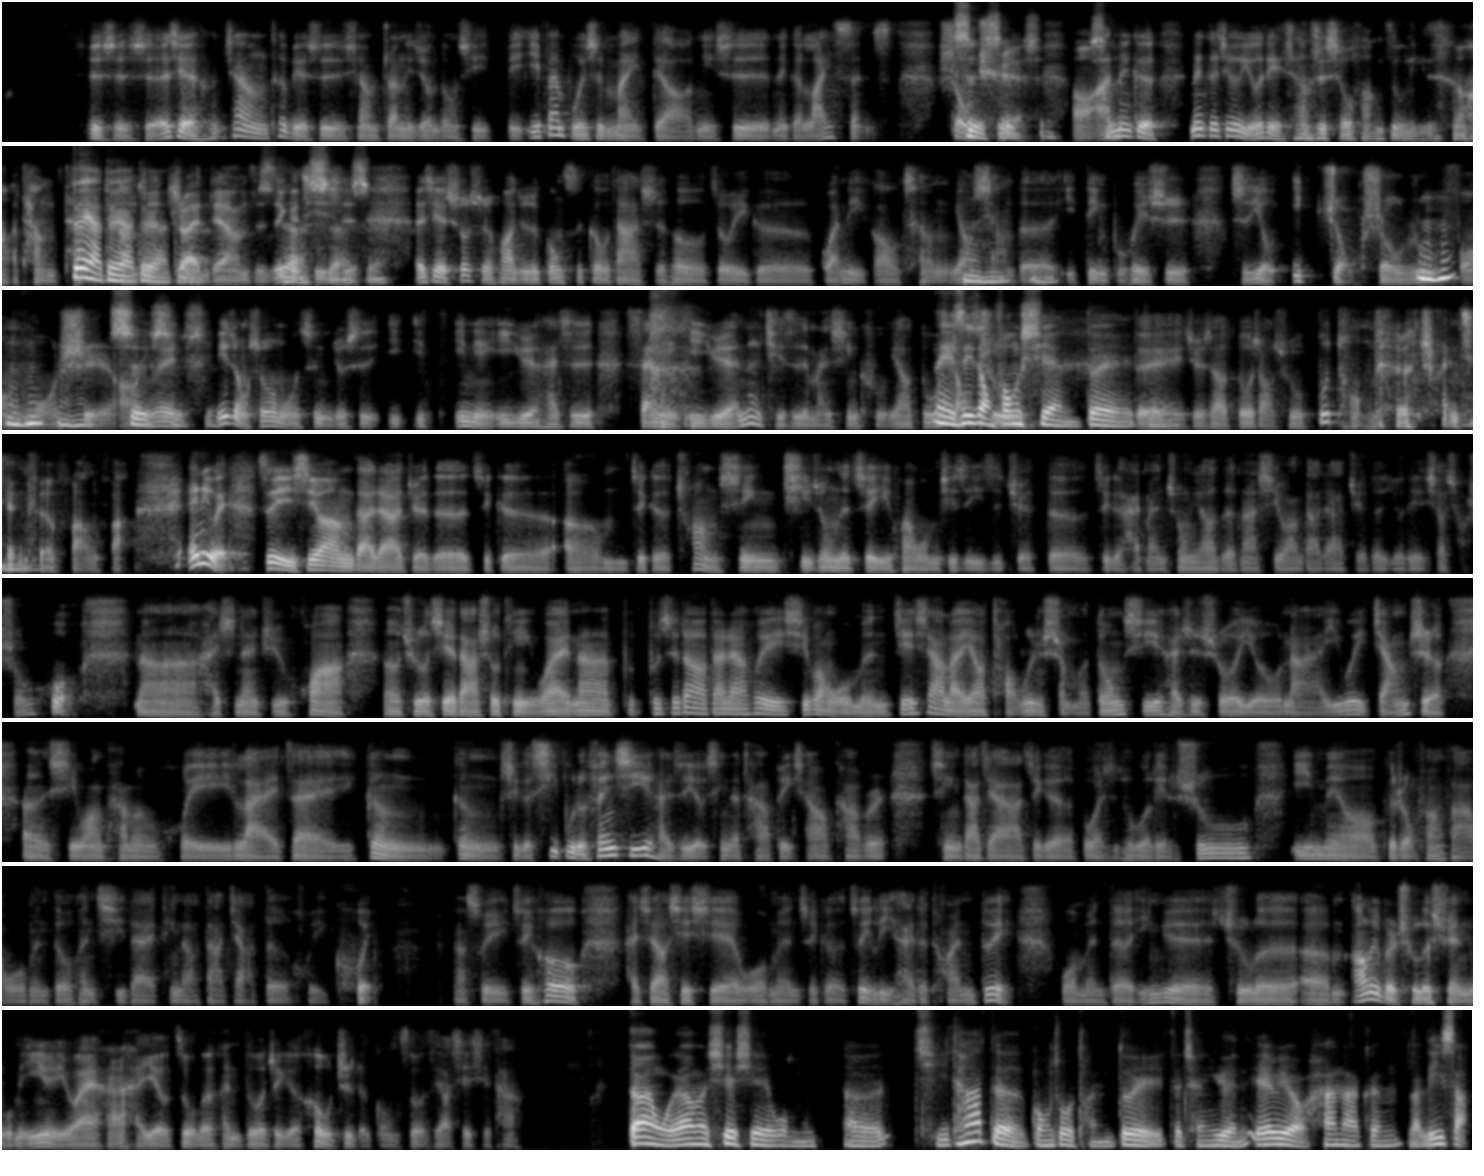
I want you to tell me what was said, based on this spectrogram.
是是是，而且像特别是像专利这种东西，比一般不会是卖掉，你是那个 license 授权哦啊，那个那个就有点像是收房租，你知道吗？躺 对呀对呀对呀赚这样子，这个其实，而且说实话，就是公司够大时候，作为一个管理高层，要想的一定不会是只有一种收入风模式啊，因为一种收入模式，你就是一一一年一约还是三年一约，那其实也蛮辛苦，要多那也是一种风险，对。对，就是要多找出不同的 赚钱的方法。Anyway，所以希望大家觉得这个，嗯，这个创新其中的这一环，我们其实一直觉得这个还蛮重要的。那希望大家觉得有点小小收获。那还是那句话，呃，除了谢谢大家收听以外，那不不知道大家会希望我们接下来要讨论什么东西，还是说有哪一位讲者，嗯，希望他们回来再更更这个细部的分析，还是有。新的 topic 想要 cover，请大家这个不管是通过脸书、email 各种方法，我们都很期待听到大家的回馈。那所以最后还是要谢谢我们这个最厉害的团队，我们的音乐除了呃 Oliver 除了选我们音乐以外，他还有做了很多这个后置的工作，要谢谢他。当然我要谢谢我们呃其他的工作团队的成员 Ariel、Hannah 跟 Lisa。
